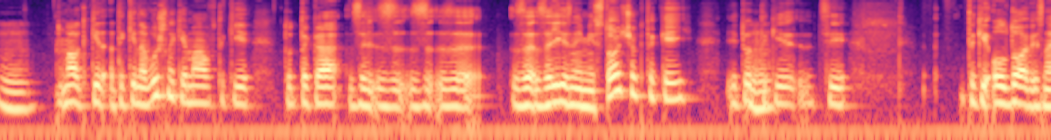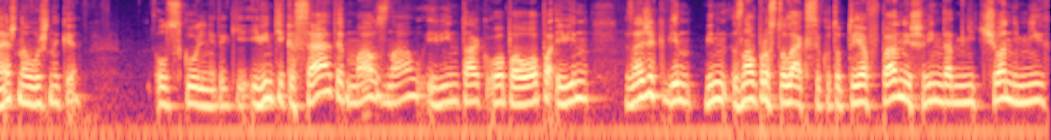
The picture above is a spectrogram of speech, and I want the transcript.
Угу. Мав такі, такі навушники, мав такі, тут така з, з, з, з, з- залізний місточок такий, і тут Мгм. такі ці такі олдові, знаєш, навушники. Олдскульні такі. І він ті касети мав, знав, і він так опа-опа, і він, знаєш, як він, він знав просто лексику. Тобто я впевнений, що він там нічого не міг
